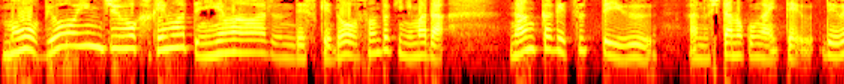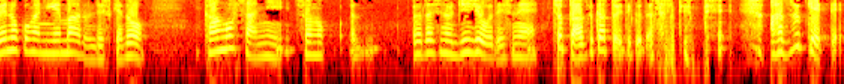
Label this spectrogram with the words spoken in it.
もう病院中を駆け回って逃げ回るんですけど、その時にまだ何ヶ月っていうあの下の子がいて、で上の子が逃げ回るんですけど、看護婦さんにその私の次女をですね、ちょっと預かっといてくださいって言って、預けて、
